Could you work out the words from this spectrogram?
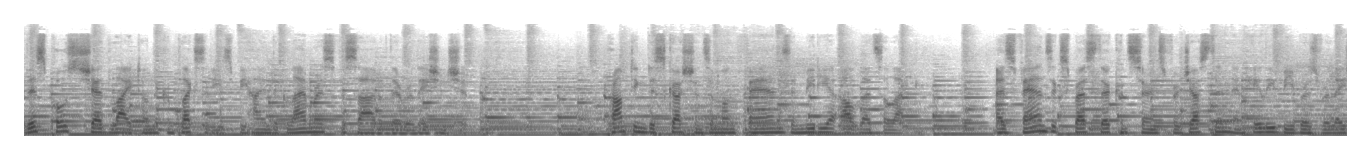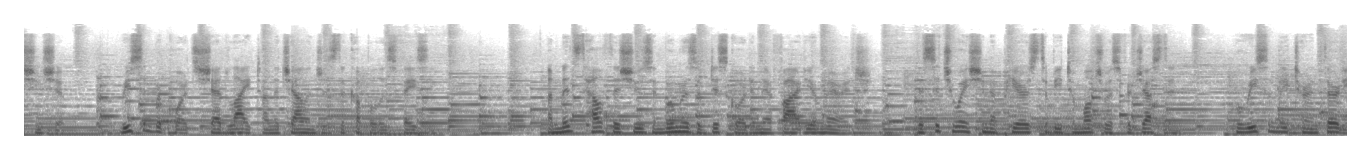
This post shed light on the complexities behind the glamorous facade of their relationship, prompting discussions among fans and media outlets alike. As fans expressed their concerns for Justin and Hailey Bieber's relationship, recent reports shed light on the challenges the couple is facing. Amidst health issues and rumors of discord in their five year marriage, the situation appears to be tumultuous for Justin, who recently turned 30,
